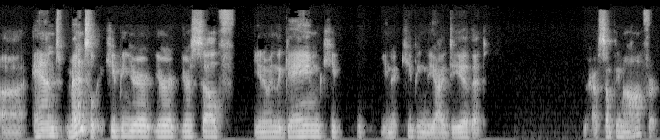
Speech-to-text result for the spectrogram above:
uh, and mentally keeping your your yourself you know in the game keep you know keeping the idea that you have something to offer.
